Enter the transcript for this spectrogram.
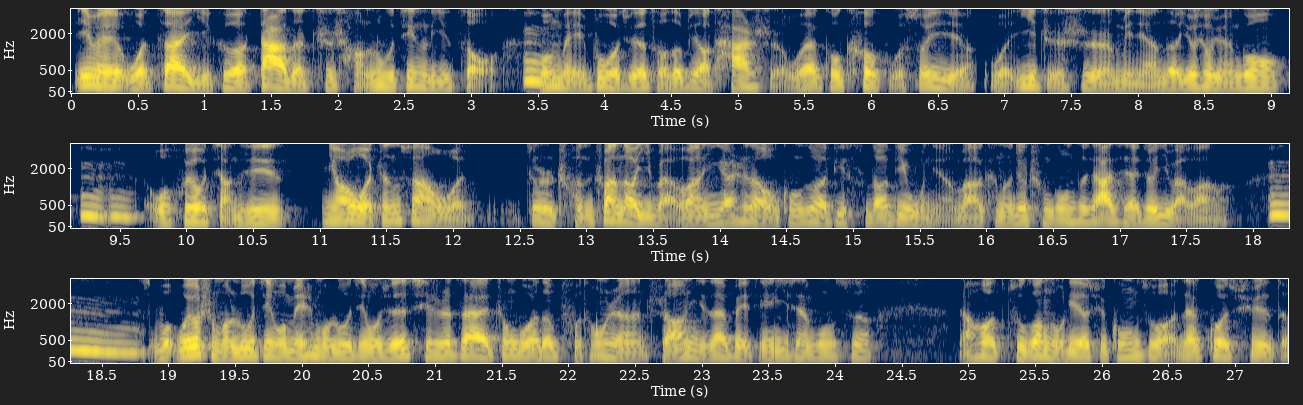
因为我在一个大的职场路径里走，嗯我每一步我觉得走的比较踏实，我也够刻苦，所以我一直是每年的优秀员工，嗯嗯我会有奖金。你要我真算我。就是纯赚到一百万，应该是在我工作第四到第五年吧，可能就纯工资加起来就一百万了。嗯我我有什么路径？我没什么路径。我觉得其实，在中国的普通人，只要你在北京一线公司，然后足够努力的去工作，在过去的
